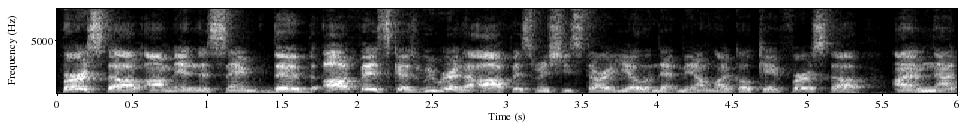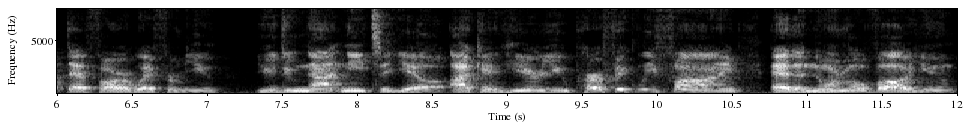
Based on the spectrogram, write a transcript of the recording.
first off, I'm in the same the office because we were in the office when she started yelling at me. I'm like, okay, first off, I am not that far away from you. You do not need to yell. I can hear you perfectly fine at a normal volume.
